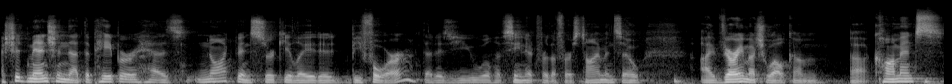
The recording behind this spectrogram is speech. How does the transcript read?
I should mention that the paper has not been circulated before, that is, you will have seen it for the first time, and so I very much welcome uh, comments,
